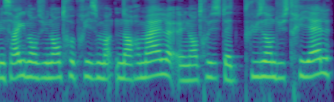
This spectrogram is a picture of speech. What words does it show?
mais c'est vrai que dans une entreprise normale, une entreprise peut-être plus industrielle,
